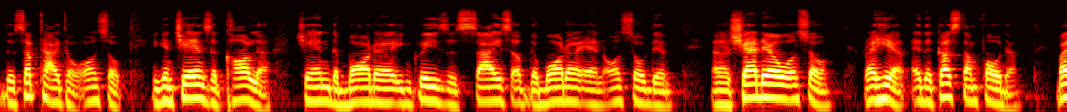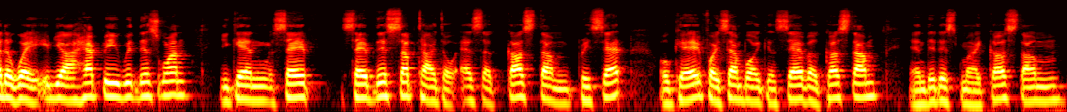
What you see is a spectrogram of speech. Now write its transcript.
the subtitle also. You can change the color change the border increase the size of the border and also the uh, shadow also right here at the custom folder. By the way if you are happy with this one you can save save this subtitle as a custom preset okay for example I can save a custom and this is my custom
